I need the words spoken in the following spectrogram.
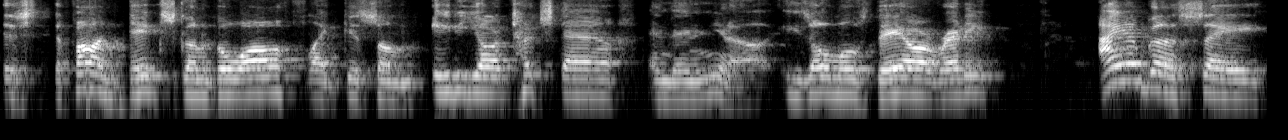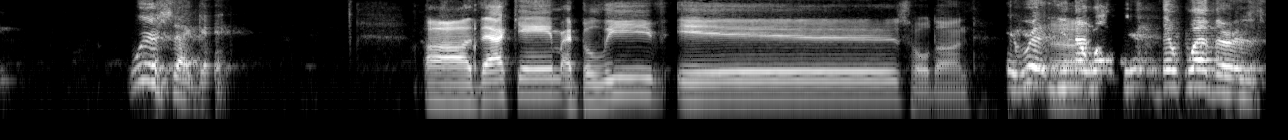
is Stefon Diggs going to go off like get some 80 yard touchdown, and then you know he's almost there already? I am going to say, where's that game? Uh, that game, I believe, is hold on. It really, you know Uh, what? The, the weather is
